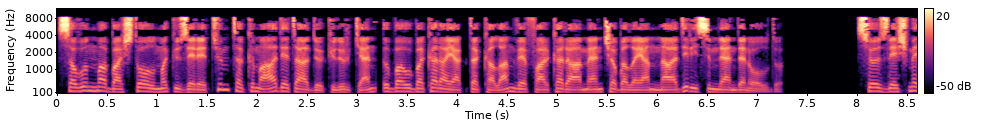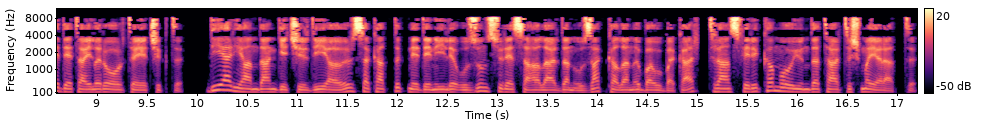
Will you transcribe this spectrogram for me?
Savunma başta olmak üzere tüm takım adeta dökülürken, Ibaubakar ayakta kalan ve farka rağmen çabalayan nadir isimlenden oldu. Sözleşme detayları ortaya çıktı. Diğer yandan geçirdiği ağır sakatlık nedeniyle uzun süre sahalardan uzak kalan Ibaubakar, transferi kamuoyunda tartışma yarattı.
